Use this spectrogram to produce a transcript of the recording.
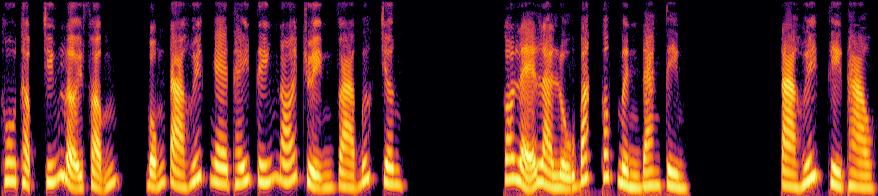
thu thập chiến lợi phẩm, bỗng tà huyết nghe thấy tiếng nói chuyện và bước chân. Có lẽ là lũ bắt cóc mình đang tìm. Tà huyết thì thào.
